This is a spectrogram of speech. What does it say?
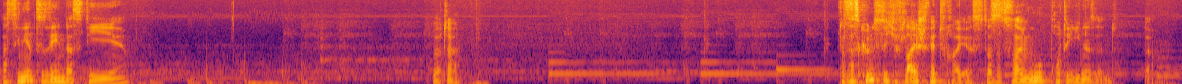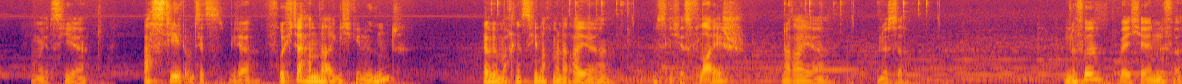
Faszinierend zu sehen, dass die Wörter dass das künstliche Fleisch fettfrei ist, dass es sozusagen nur Proteine sind. Ja. Wenn wir jetzt hier. Was fehlt uns jetzt wieder? Früchte haben wir eigentlich genügend. Ich glaube, wir machen jetzt hier nochmal eine Reihe nützliches Fleisch, eine Reihe Nüsse. Nüffe? Welche Nüffe?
